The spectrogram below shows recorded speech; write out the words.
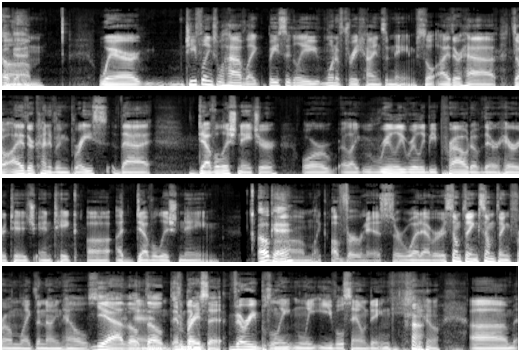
Okay. um where tieflings will have like basically one of three kinds of names they'll either have they'll either kind of embrace that devilish nature or like really really be proud of their heritage and take a, a devilish name Okay. um, like Avernus or whatever, something something from like the Nine Hells. Yeah, they'll- And they'll embrace it. Very blatantly evil sounding. You know, um,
